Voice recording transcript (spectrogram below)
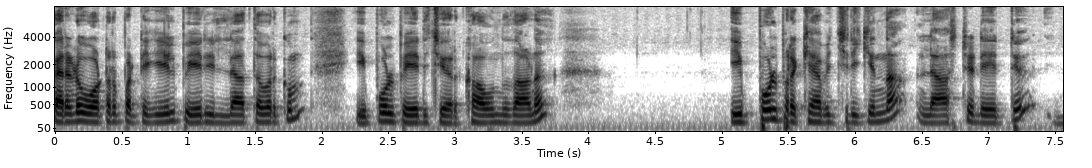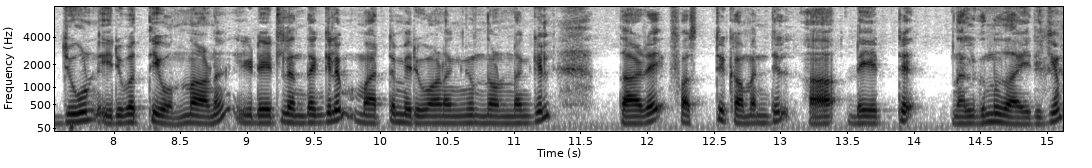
കരട് വോട്ടർ പട്ടികയിൽ പേരില്ലാത്തവർക്കും ഇപ്പോൾ പേര് ചേർക്കാവുന്നതാണ്. ഇപ്പോൾ പ്രഖ്യാപിച്ചിരിക്കുന്ന ലാസ്റ്റ് ഡേറ്റ് ജൂൺ ഇരുപത്തി ഒന്നാണ് ഈ ഡേറ്റിൽ എന്തെങ്കിലും മാറ്റം വരുവാണെന്നുണ്ടെങ്കിൽ താഴെ ഫസ്റ്റ് കമന്റിൽ ആ ഡേറ്റ് നൽകുന്നതായിരിക്കും.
